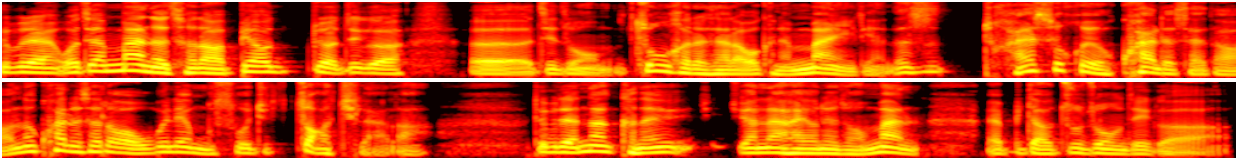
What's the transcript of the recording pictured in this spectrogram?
对不对？我在慢的车道标标这个呃这种综合的赛道，我可能慢一点，但是还是会有快的赛道。那快的赛道，我威廉姆斯我就造起来了，对不对？那可能原来还有那种慢呃比较注重这个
